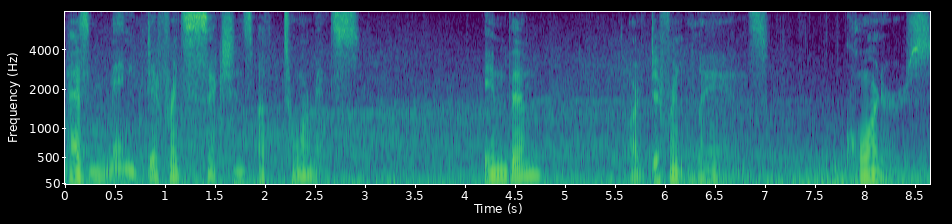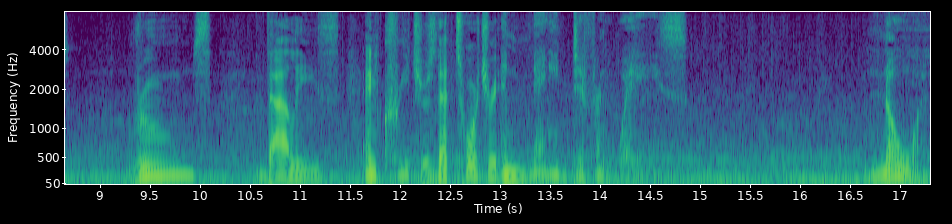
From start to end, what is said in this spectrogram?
has many different sections of torments. In them are different lands, corners, rooms, valleys, and creatures that torture in many different ways. No one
